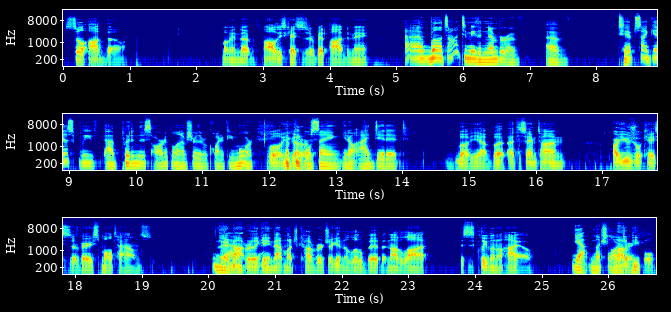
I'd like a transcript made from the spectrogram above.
Still odd though. I mean, that, all these cases are a bit odd to me. Uh, well, it's odd to me the number of, of tips, I guess, we've I've put in this article, and I'm sure there were quite a few more Well, you got people saying, you know, I did it. Well, yeah, but at the same time, our usual cases are very small towns. They're Yeah, not really yeah. getting that much coverage. They're getting a little bit, but not a lot. This is Cleveland, Ohio. Yeah, much larger. A lot of people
